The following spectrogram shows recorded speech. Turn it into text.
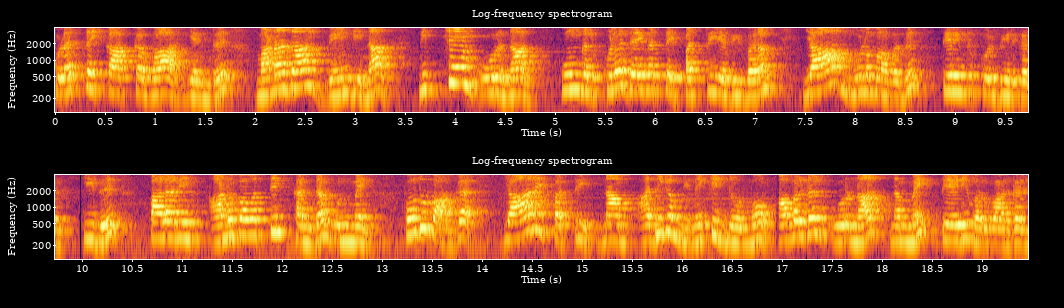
குலத்தை காக்க வா என்று மனதால் வேண்டினால் நிச்சயம் ஒரு நாள் உங்கள் குல தெய்வத்தை பற்றிய விவரம் யார் மூலமாவது தெரிந்து கொள்வீர்கள். இது பலரின் அனுபவத்தில் கண்ட உண்மை. பொதுவாக யாரை பற்றி நாம் அதிகம் நினைக்கின்றோமோ அவர்கள் ஒரு நாள் நம்மை தேடி வருவார்கள்.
